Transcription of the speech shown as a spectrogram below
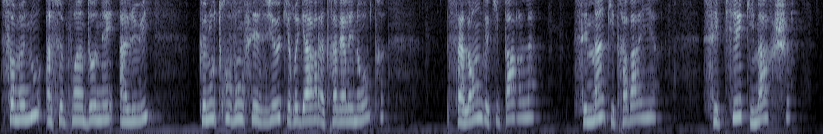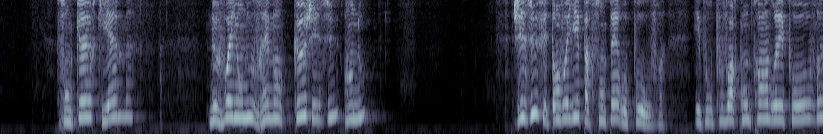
Sommes-nous à ce point donnés à lui que nous trouvons ses yeux qui regardent à travers les nôtres, sa langue qui parle, ses mains qui travaillent, ses pieds qui marchent, son cœur qui aime, ne voyons-nous vraiment que Jésus en nous? Jésus fut envoyé par son Père aux pauvres, et pour pouvoir comprendre les pauvres,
